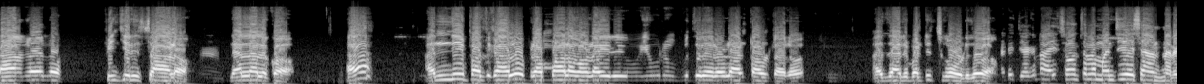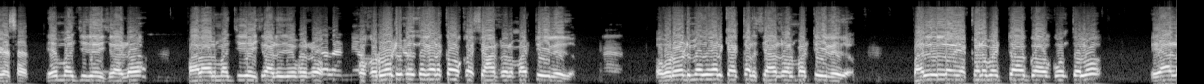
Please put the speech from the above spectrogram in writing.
నాలుగు వేలు పింఛన్ ఇస్తాడు నెల నెలకు ఆ? అన్ని పథకాలు బ్రహ్మాండంగా ఉన్నాయి ఎవరు బుద్ధి లేనివాడు అంటూ ఉంటారు. అది దాన్ని పట్టించుకోకూడదు. అంటే జగన్ ఐదు సంవత్సరాలు మంచి చేశా అంటున్నారు కదా సార్. ఏం మంచి చేసినాడు? ఫలానా మంచి చేసినాడు ఒక రోడ్డు మీద కనుక ఒక శాంటల్ మట్టి వేయలేదు. ఒక రోడ్డు మీద కనుక ఎక్కడ శాంటల్ మట్టి వేయలేదు. పల్లెల్లో ఎక్కడ పెట్టా గుంతలు ఏడ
